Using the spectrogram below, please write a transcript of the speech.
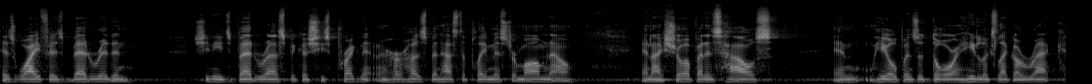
his wife is bedridden. She needs bed rest because she's pregnant, and her husband has to play Mr. Mom now. And I show up at his house, and he opens the door, and he looks like a wreck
